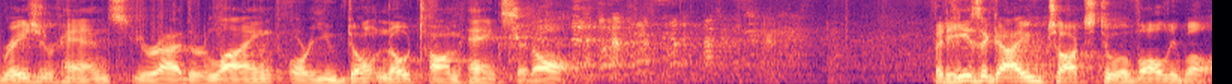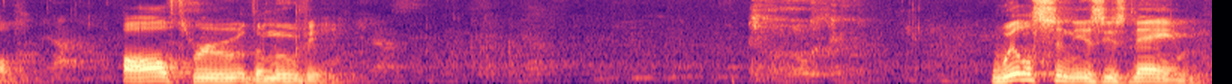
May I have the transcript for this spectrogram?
raise your hands. You're either lying or you don't know Tom Hanks at all. but he's a guy who talks to a volleyball all through the movie. Wilson is his name.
